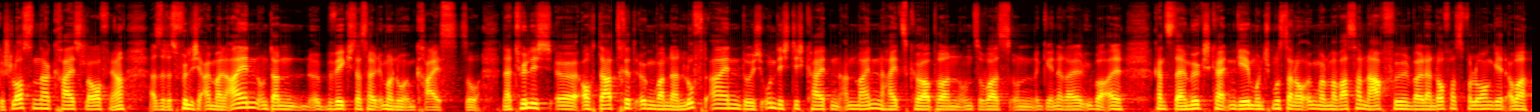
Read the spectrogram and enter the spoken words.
geschlossener Kreislauf. Ja, also das fülle ich einmal ein und dann äh, bewege ich das halt immer nur im Kreis. So, natürlich äh, auch da tritt irgendwann dann Luft ein durch Undichtigkeiten an meinen Heizkörpern und sowas und generell überall kann es da ja Möglichkeiten geben und ich muss dann auch irgendwann mal Wasser nachfüllen, weil dann doch was verloren geht. Aber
